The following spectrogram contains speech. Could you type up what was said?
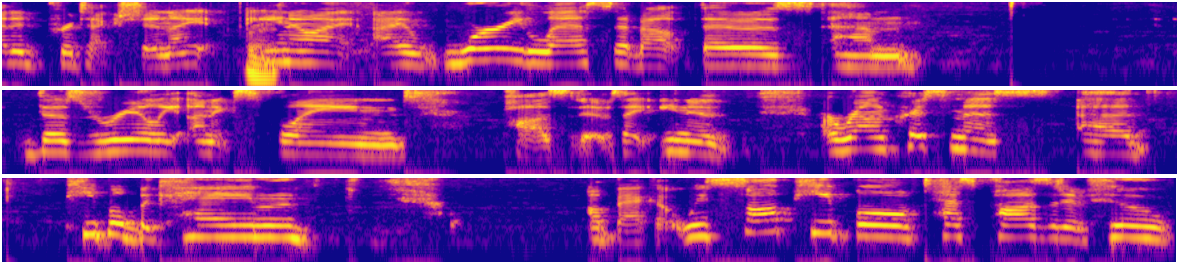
added protection. I, right. you know, I, I worry less about those um, those really unexplained positives. I, you know, around Christmas, uh, people became. I'll back up. We saw people test positive who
